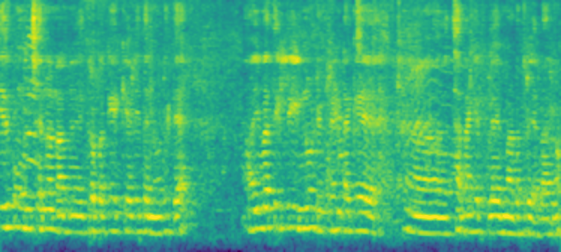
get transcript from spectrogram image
ಇದಕ್ಕೂ ಮುಂಚೆನೂ ನಾನು ಇದ್ರ ಬಗ್ಗೆ ಕೇಳಿದ್ದೆ, ನೋಡಿದ್ದೆ. ಇವತ್ತು ಇಲ್ಲಿ ಇನ್ನೂ ಡಿಫ್ರೆಂಟಾಗಿ ಚೆನ್ನಾಗಿ ಪ್ಲೇ ಮಾಡಿದ್ರು ಎಲ್ಲರೂ.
